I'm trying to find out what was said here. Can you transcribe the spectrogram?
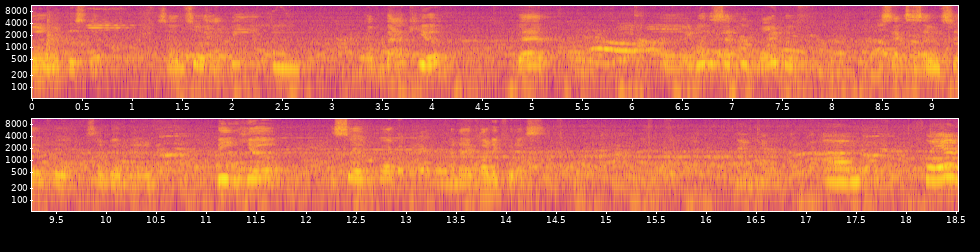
world witnessed that. So I'm so happy to back here, where uh, it was the central point of the success, I would say, for Millionaire. Being here is so important and iconic for us. Thank you. Um, so yeah,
